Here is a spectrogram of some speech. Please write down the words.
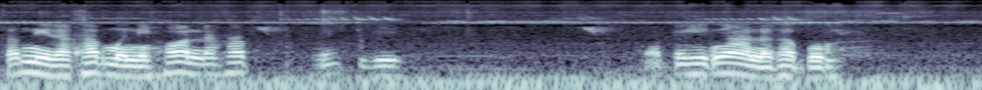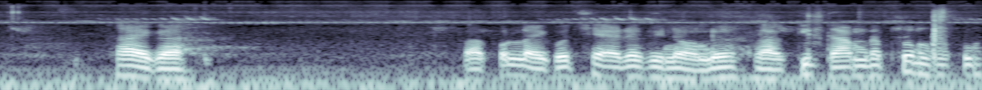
ครับนี่แหละครับเหมือนในห้อนแล้วครับนี่สิดีจะไปเฮ็ดงานแล้วครับผมใช่กะฝากกดไลค์กดแชร์ด้วยพี่น้องเด้อฝากติดตามรับชมครับผม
